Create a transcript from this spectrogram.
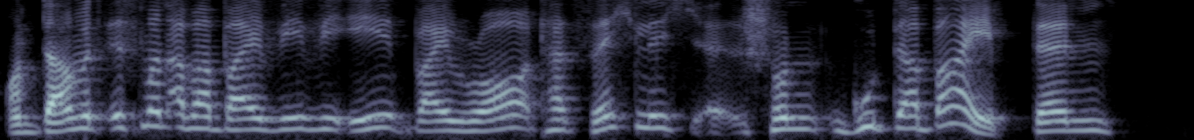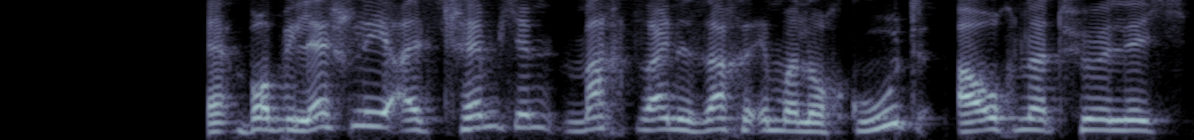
Und damit ist man aber bei WWE, bei Raw tatsächlich äh, schon gut dabei. Denn äh, Bobby Lashley als Champion macht seine Sache immer noch gut. Auch natürlich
